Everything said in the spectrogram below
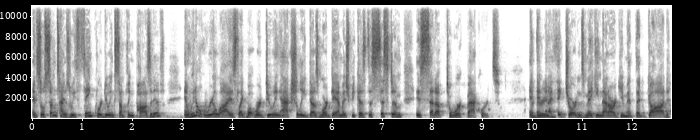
And so sometimes we think we're doing something positive and we don't realize like what we're doing actually does more damage because the system is set up to work backwards. And, and, and I think Jordan's making that argument that God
